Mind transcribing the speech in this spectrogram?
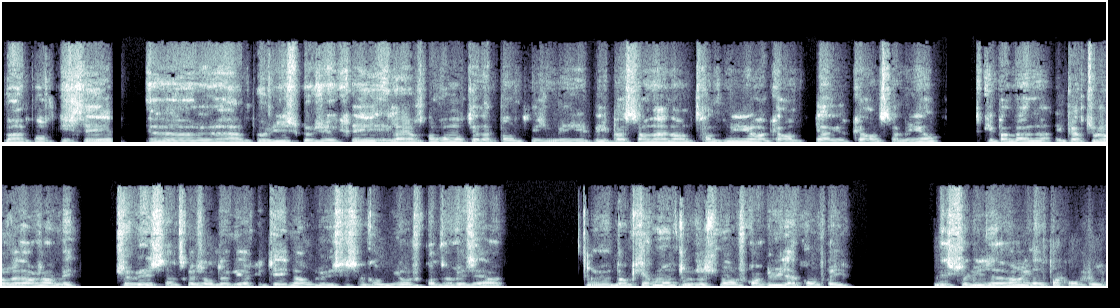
peu importe qui c'est, euh, a un que j'ai écrit, et là, il est en train de remonter la pente. Il, mais il passait en un an de 30 millions à 40, à 45 millions, ce qui est pas mal. Hein. Il perd toujours de l'argent, mais j'avais laissé un trésor de guerre qui était énorme, j'avais laissé 50 millions, je crois, de réserve. Euh, donc, il remonte tout doucement. Je crois que lui, il a compris. Mais celui d'avant, il n'avait pas compris.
